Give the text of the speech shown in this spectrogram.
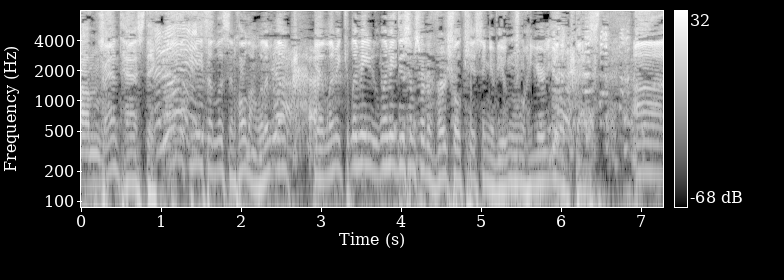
Um, Fantastic. Oh, Quinito, listen, hold on. Let me, yeah. Let, yeah, let me let me let me do some sort of virtual kissing of you. You're you're the best. Uh,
